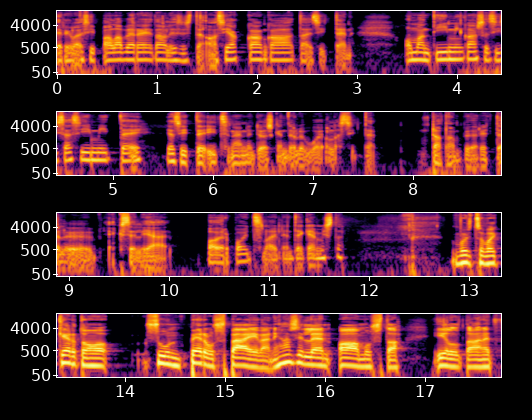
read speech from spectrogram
erilaisia palavereita, oli se sitten asiakkaan kanssa tai sitten oman tiimin kanssa sisäisiä miittejä. Ja sitten itsenäinen työskentely voi olla sitten datan pyörittelyä, Exceliä, PowerPoint-slaiden tekemistä. Voisitko vaikka kertoa sun peruspäivän ihan silleen aamusta iltaan, että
